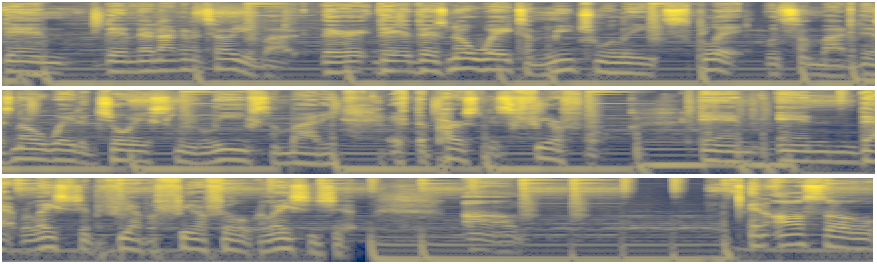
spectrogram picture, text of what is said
then then they're not going to tell you about it. There, there there's no way to mutually split with somebody. There's no way to joyously leave somebody if the person is fearful in in that relationship if you have a fear-filled relationship. Um and also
